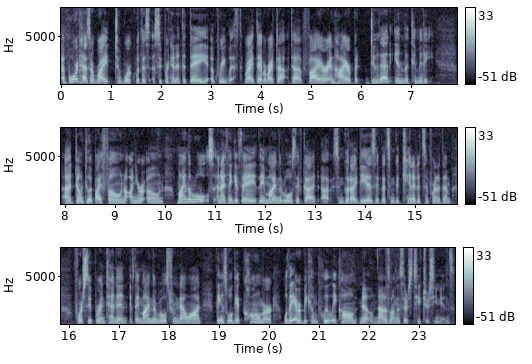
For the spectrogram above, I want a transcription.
a board has a right to work with a, a, superintendent that they agree with, right? They have a right to, to fire and hire, but do that in the committee. Uh, don't do it by phone on your own. Mind the rules. And I think if they, they mind the rules, they've got uh, some good ideas, they've got some good candidates in front of them for superintendent. If they mind the rules from now on, things will get calmer. Will they ever be completely calm? No, not as long as there's teachers' unions.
